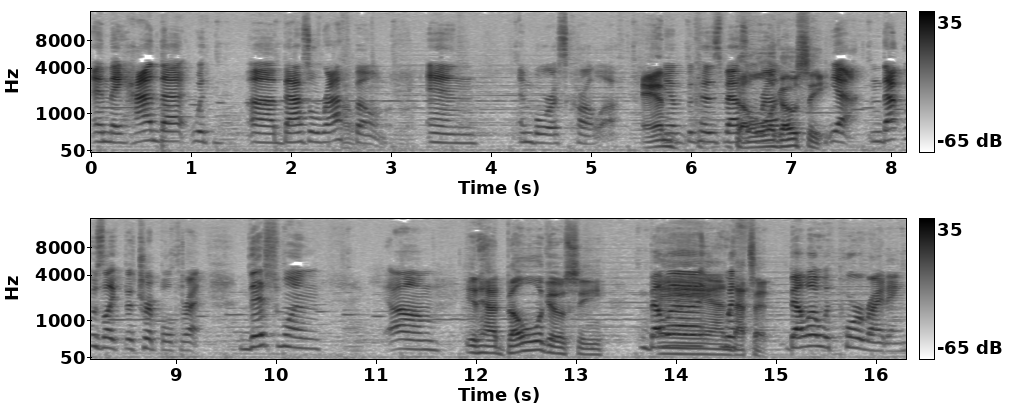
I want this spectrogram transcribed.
and they had that with uh, Basil Rathbone and and Boris Karloff And You know, because Basil Bela Rath- Lugosi. yeah and that was like the triple threat this one um It had Bela Lugosi, Bela and with that's it. Bela with poor writing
